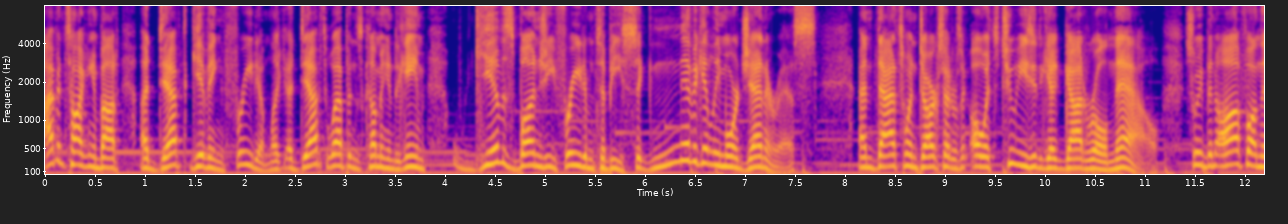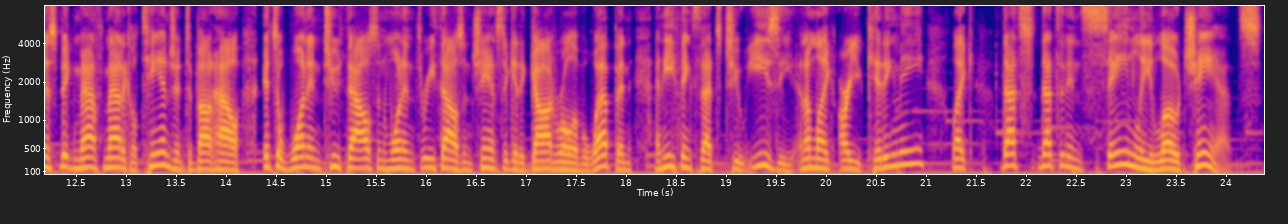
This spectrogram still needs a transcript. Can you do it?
I've been talking about adept giving freedom. Like adept weapons coming into the game gives Bungie freedom to be significantly more generous and that's when Darkseid was like, oh, it's too easy to get God roll now. So we've been off on this big mathematical tangent about how it's a 1 in 2,000, 1 in 3,000 chance to get a God roll of a weapon, and he thinks that's too easy. And I'm like, are you kidding me? Like, that's that's an insanely low chance.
